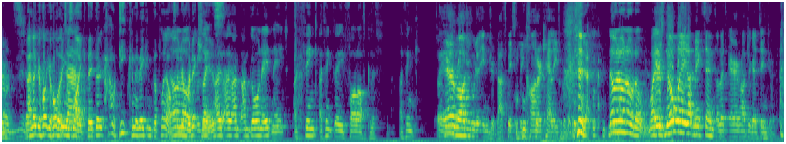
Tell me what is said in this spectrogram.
you? terrible. I like your whole, your whole But, thing was uh, like, they, they're, how deep can they make into the playoffs? No, and no. your it's prediction like, is I, I, I'm- I'm going eight and eight. I think I think they fall off the cliff. I think. So Aaron Rodgers will get injured. That's basically Connor Kelly's prediction. No, no, no, no. My, There's no way that makes sense unless Aaron Rodgers gets injured. What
